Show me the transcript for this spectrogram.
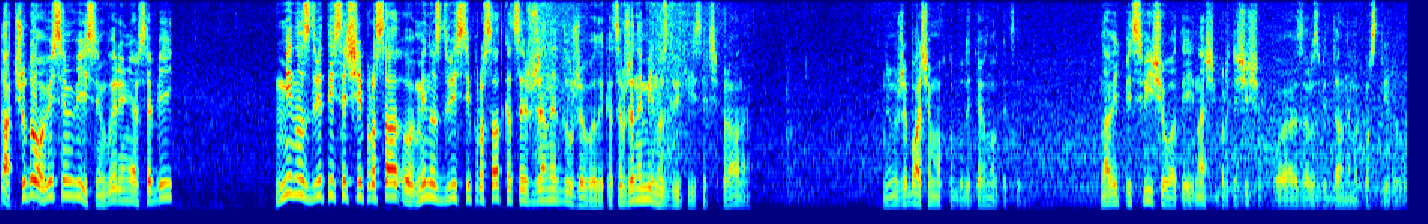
Так, чудово, 8-8, вирівнявся бій. Мінус 2000 просад... О, мінус 200 просадка це вже не дуже велика, це вже не мінус 2000, правда? Ну, ми вже бачимо, хто буде тягнути цей. Навіть підсвічувати і наші братіші, щоб е, за розвідданими пострілювали.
